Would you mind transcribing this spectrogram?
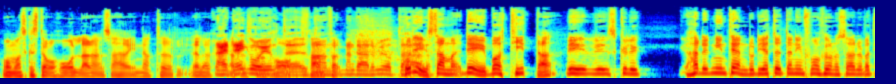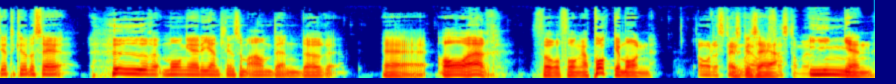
Om man ska stå och hålla den så här i natur. Eller Nej, det går ju inte. Utan, men däremot det och det är ju samma, det är ju bara att titta. Vi, vi skulle hade Nintendo gett ut den informationen så hade det varit jättekul att se hur många är det egentligen som använder eh, AR för att fånga Pokémon? Oh, det jag skulle säga ingen.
